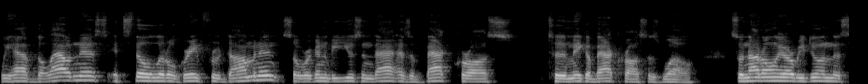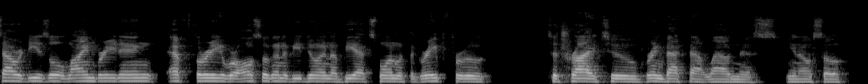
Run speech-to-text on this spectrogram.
we have the loudness. It's still a little grapefruit dominant. So we're going to be using that as a back cross to make a back cross as well. So not only are we doing the sour diesel line breeding F3, we're also going to be doing a BX1 with the grapefruit to try to bring back that loudness, you know. So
